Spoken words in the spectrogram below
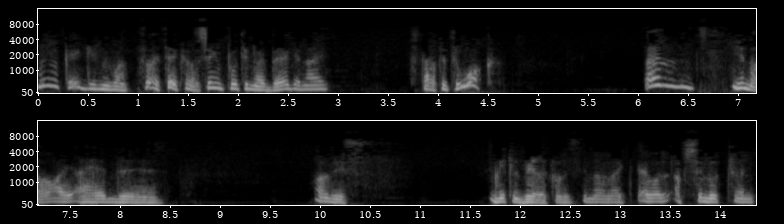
Okay, give me one. So I take everything, put in my bag, and I started to walk. And, you know, I, I had uh, all these little miracles, you know, like I was absolute when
